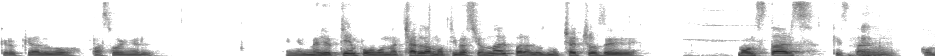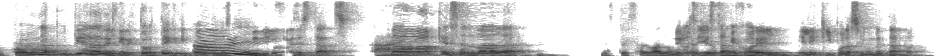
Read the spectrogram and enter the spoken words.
Creo que algo pasó en el, en el medio tiempo. Hubo una charla motivacional para los muchachos de Monstars que están con todo. Una puteada del director técnico ante los mediocres de stats. no, qué salvada. Me estoy salvando. Pero sí, está mejor el, el equipo la segunda etapa.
